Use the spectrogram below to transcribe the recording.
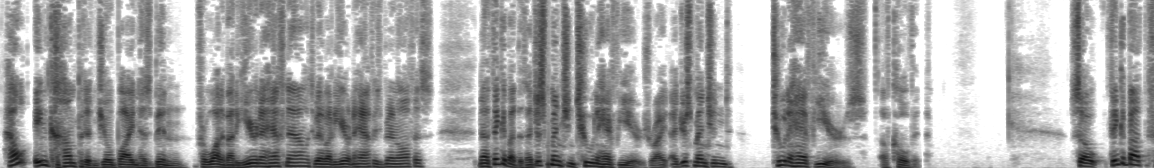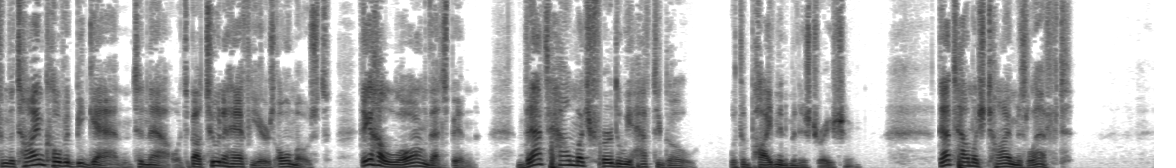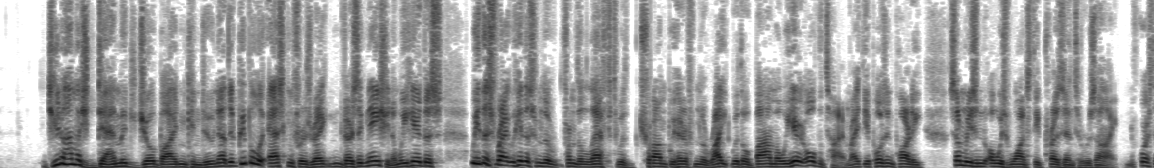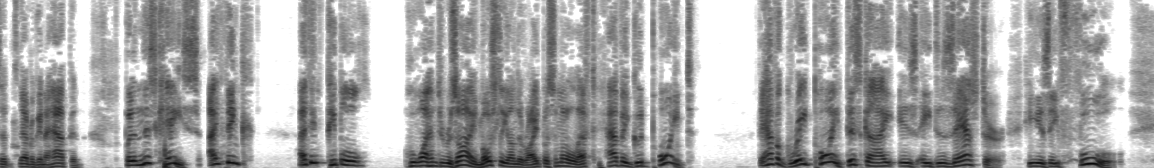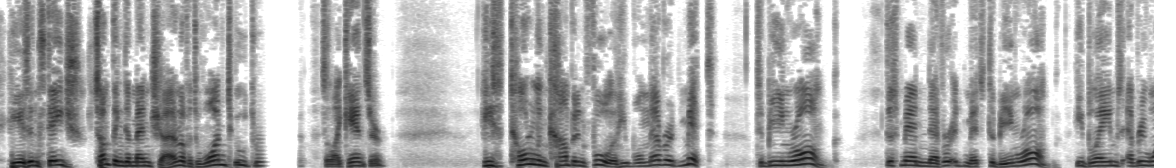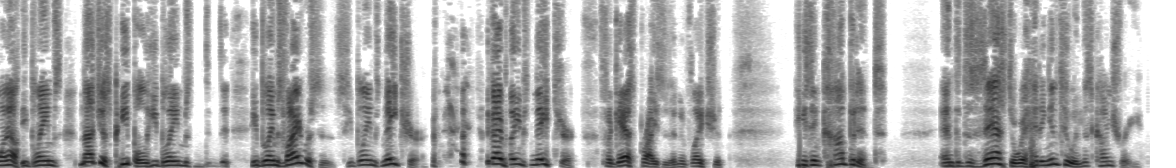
How incompetent Joe Biden has been for what, about a year and a half now? It's been about a year and a half he's been in office. Now think about this. I just mentioned two and a half years, right? I just mentioned two and a half years of COVID. So think about from the time COVID began to now, it's about two and a half years almost. Think of how long that's been. That's how much further we have to go with the Biden administration. That's how much time is left. Do you know how much damage Joe Biden can do? Now, there are people asking for his resignation, and we hear this we this right. We hear this from the from the left with Trump. We hear it from the right with Obama. We hear it all the time, right? The opposing party, some reason, always wants the president to resign. And of course, that's never going to happen. But in this case, I think, I think people who want him to resign, mostly on the right, but some on the left, have a good point. They have a great point. This guy is a disaster. He is a fool. He is in stage something dementia. I don't know if it's one, two, three. So like cancer. He's a total incompetent fool and he will never admit to being wrong. This man never admits to being wrong. He blames everyone else. He blames not just people, he blames he blames viruses. He blames nature. the guy blames nature for gas prices and inflation. He's incompetent. And the disaster we're heading into in this country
